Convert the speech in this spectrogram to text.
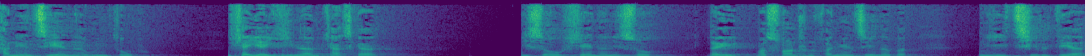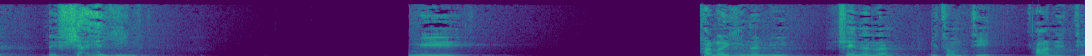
hanenjehana, hoy ny Tompo, fiahiahiana mikasika izao fiainana izao. Ilay masoandro ny fanenjehana fa ny tsilo dia ilay fiahiahiana. Ny Fanahiana ny fiainana eto amin'ity tany ity.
